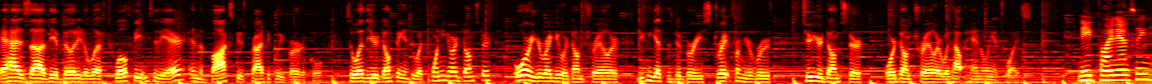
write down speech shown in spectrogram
It has uh, the ability to lift 12 feet into the air and the box goes practically vertical. So whether you're dumping into a 20 yard dumpster or your regular dump trailer, you can get the debris straight from your roof to your dumpster or dump trailer without handling it twice. Need financing?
